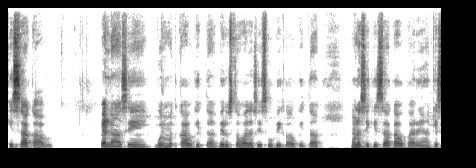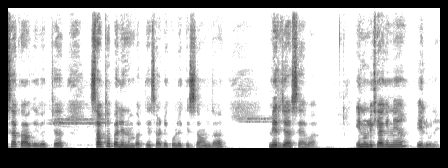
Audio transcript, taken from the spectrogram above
ਕਿੱਸਾ ਕਾਵ। ਪਹਿਲਾਂ ਅਸੀਂ ਗੁਰਮਤਿ ਕਾਵ ਕੀਤਾ, ਫਿਰ ਉਸ ਤੋਂ ਬਾਅਦ ਅਸੀਂ ਸੂਫੀ ਕਾਵ ਕੀਤਾ। ਹੁਣ ਅਸੀਂ ਕਿੱਸਾ ਕਾਵ ਕਰ ਰਹੇ ਹਾਂ। ਕਿੱਸਾ ਕਾਵ ਦੇ ਵਿੱਚ ਸਭ ਤੋਂ ਪਹਿਲੇ ਨੰਬਰ ਤੇ ਸਾਡੇ ਕੋਲੇ ਕਿੱਸਾ ਆਉਂਦਾ, ਮਿਰਜ਼ਾ ਸਹਿਵਾ। ਇਹਨੂੰ ਲਿਖਿਆ ਕਿਨੇ ਆ? ਪੇਲੂ ਨੇ।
